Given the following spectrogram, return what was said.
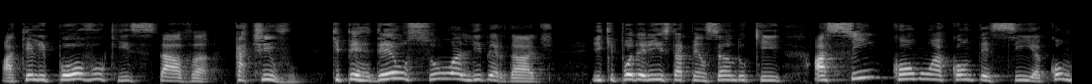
aquele povo que estava cativo, que perdeu sua liberdade e que poderia estar pensando que, assim como acontecia com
